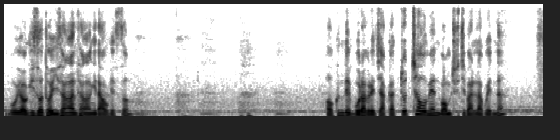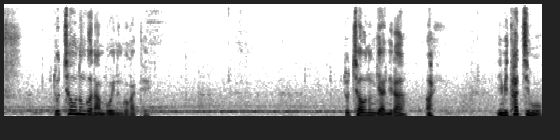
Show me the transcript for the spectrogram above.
뭐 여기서 더 이상한 상황이 나오겠어? 어 근데 뭐라 그랬지? 아까 쫓아오면 멈추지 말라고 했나? 쫓아오는 건 안 보이는 것 같아. 쫓아오는 게 아니라 아, 이미 탔지 뭐.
